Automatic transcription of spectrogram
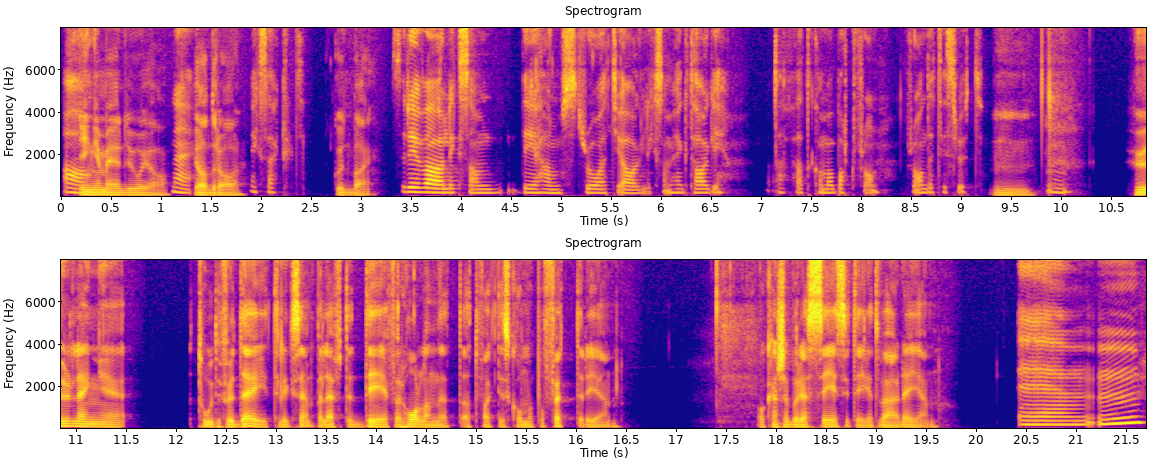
Ja, Ingen mer du och jag. Nej. Jag drar. exakt. Goodbye. Så det var liksom det halmstrået jag liksom högg tag i. För att komma bort från, från det till slut. Mm. Mm. Hur länge tog det för dig till exempel efter det förhållandet att faktiskt komma på fötter igen? Och kanske börja se sitt eget värde igen? Ehm, mm.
